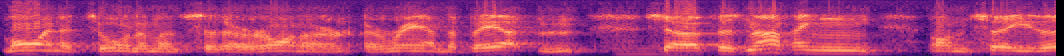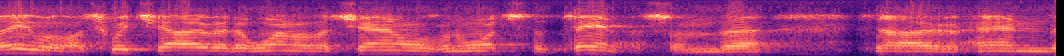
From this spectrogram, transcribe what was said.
minor tournaments that are on ar- around about. And so if there's nothing on TV, well, I switch over to one of the channels and watch the tennis. And uh, so and.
